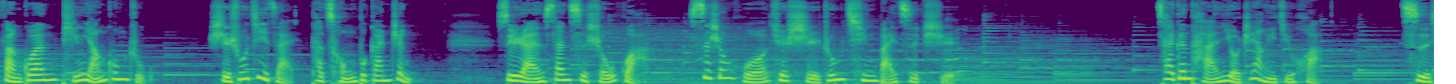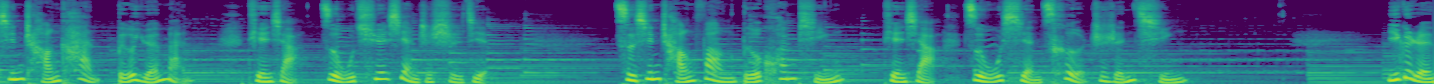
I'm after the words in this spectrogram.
反观平阳公主，史书记载她从不干政，虽然三次守寡，私生活却始终清白自持。菜根谭有这样一句话。此心常看得圆满，天下自无缺陷之世界；此心常放得宽平，天下自无险策之人情。一个人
